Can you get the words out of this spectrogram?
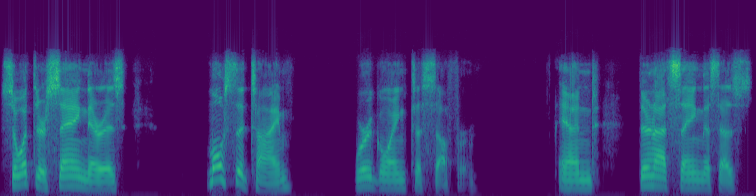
So, what they're saying there is most of the time, we're going to suffer. And they're not saying this as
